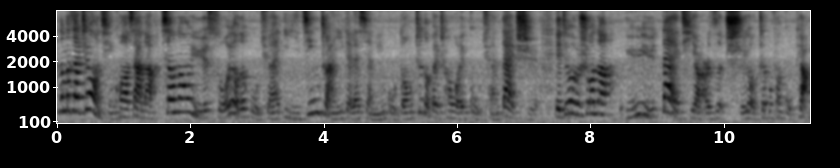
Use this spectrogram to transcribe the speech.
那么在这种情况下呢，相当于所有的股权已经转移给了显名股东，这个被称为股权代持。也就是说呢，俞渝代替儿子持有这部分股票。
